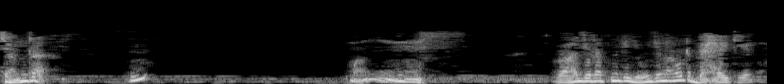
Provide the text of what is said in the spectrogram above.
චන්ද්‍ර? මං රාජරත්නගේ යෝජනාවට බැහැ කියනවා.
